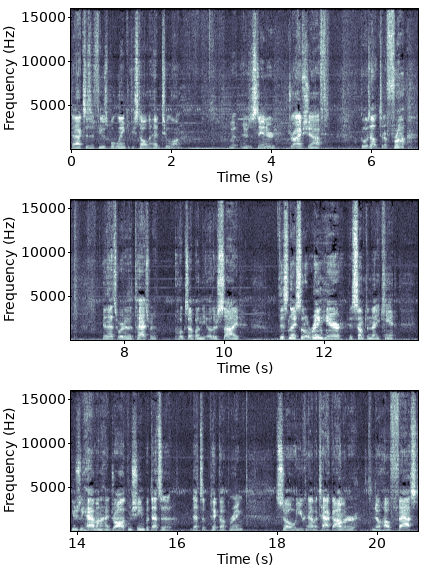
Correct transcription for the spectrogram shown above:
that acts as a fusible link if you stall the head too long. But there's a standard drive shaft. Goes out to the front and that's where the attachment hooks up on the other side. This nice little ring here is something that you can't usually have on a hydraulic machine, but that's a that's a pickup ring. So you can have a tachometer to know how fast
